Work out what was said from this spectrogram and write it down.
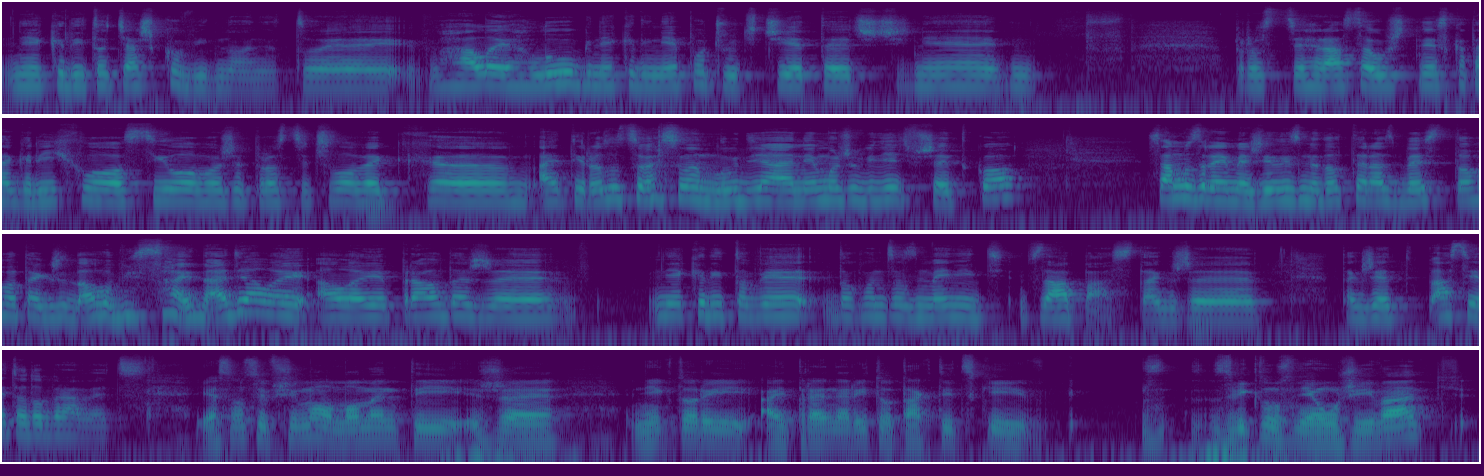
niekedy to ťažko vidno. To je, v hale je hluk, niekedy nepočuť, či je teč, či nie. Proste hrá sa už dneska tak rýchlo, silovo, že proste človek, eh, aj tí rozhodcovia sú len ľudia a nemôžu vidieť všetko. Samozrejme, žili sme doteraz bez toho, takže dalo by sa aj naďalej, ale je pravda, že niekedy to vie dokonca zmeniť v zápas, takže, takže asi je to dobrá vec. Ja som si všimol momenty, že niektorí aj tréneri to takticky zvyknú zneužívať,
